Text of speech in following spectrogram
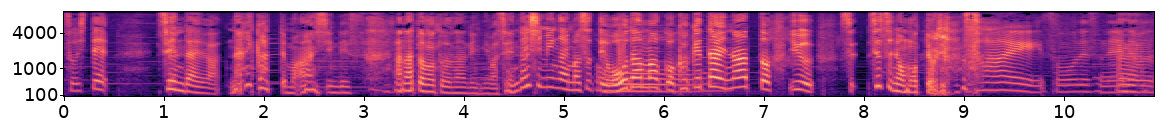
そして仙台は何かあっても安心です。あなたの隣には仙台市民がいますっていう横断幕をかけたいなという切に思っております。はい、そうですね。うん、でも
